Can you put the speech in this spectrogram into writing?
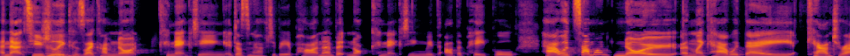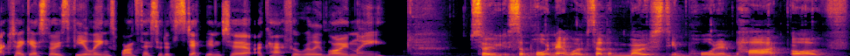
And that's usually because, mm-hmm. like, I'm not connecting. It doesn't have to be a partner, but not connecting with other people. How would someone know and, like, how would they counteract, I guess, those feelings once they sort of step into, okay, I feel really lonely? So, support networks are the most important part of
